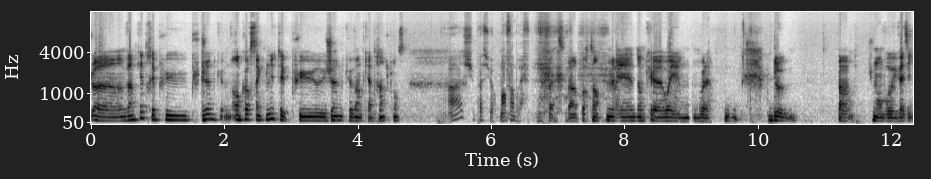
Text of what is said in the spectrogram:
24 est plus, plus jeune que. Encore 5 minutes est plus jeune que 24, hein, je pense. Ah, je suis pas sûr. Mais enfin, bref. c'est pas important. Mais donc, euh, ouais, voilà. Pardon, je m'embrouille, vas-y,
